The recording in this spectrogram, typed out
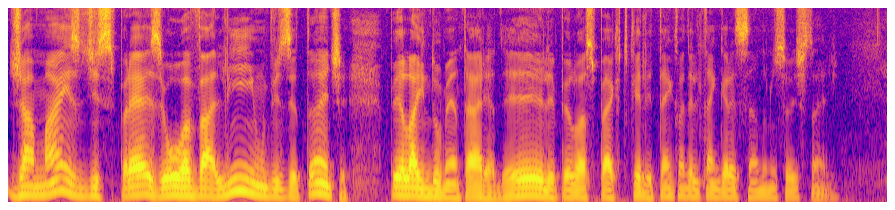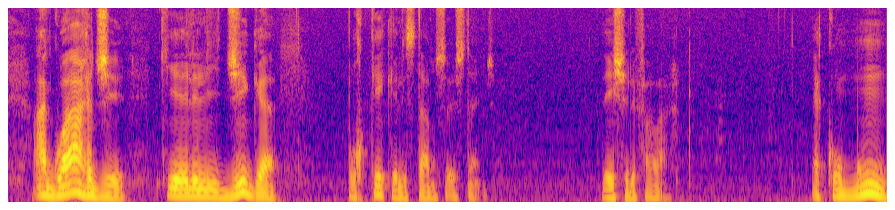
jamais despreze ou avalie um visitante pela indumentária dele, pelo aspecto que ele tem quando ele está ingressando no seu estande. Aguarde que ele lhe diga por que, que ele está no seu estande. Deixe ele falar. É comum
